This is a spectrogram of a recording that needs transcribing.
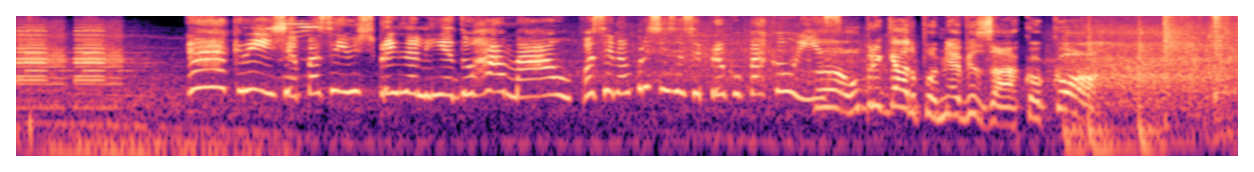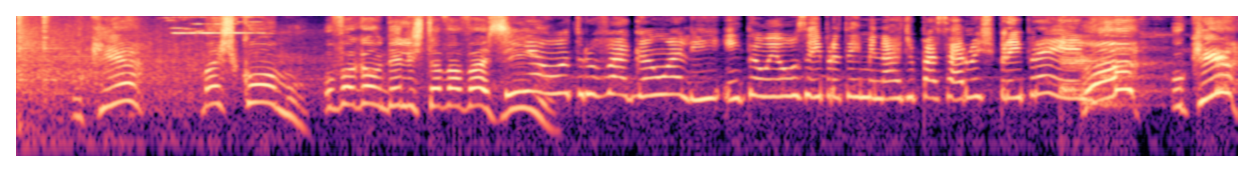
Ah, Chris, eu passei o spray na linha do ramal. Você não precisa se preocupar com isso. Ah, obrigado por me avisar, Cocó. O quê? Mas como? O vagão dele estava Tinha vazio. outro vagão ali, então eu usei pra terminar de passar o spray pra ele. Hã? O quê?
